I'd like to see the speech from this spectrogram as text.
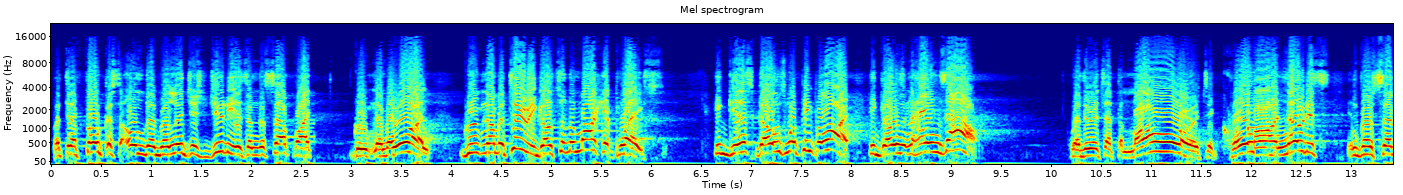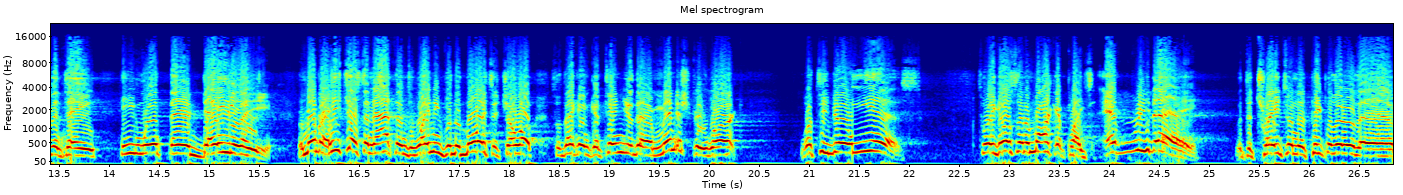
but they're focused on the religious Judaism, the self-right. Group number one. Group number two, he goes to the marketplace. He just goes where people are. He goes and hangs out. Whether it's at the mall or it's at Kroger. Oh, notice in verse 17, he went there daily. Remember, he's just in Athens waiting for the boys to show up so they can continue their ministry work. What's he doing? He is. So he goes to the marketplace every day with the tradesmen the people that are there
